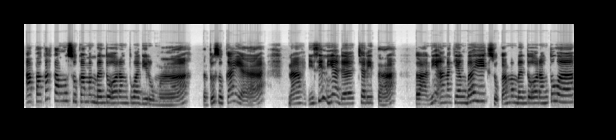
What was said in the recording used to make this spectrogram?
Apakah kamu suka membantu orang tua di rumah? Tentu suka ya. Nah, di sini ada cerita Lani anak yang baik, suka membantu orang tua.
